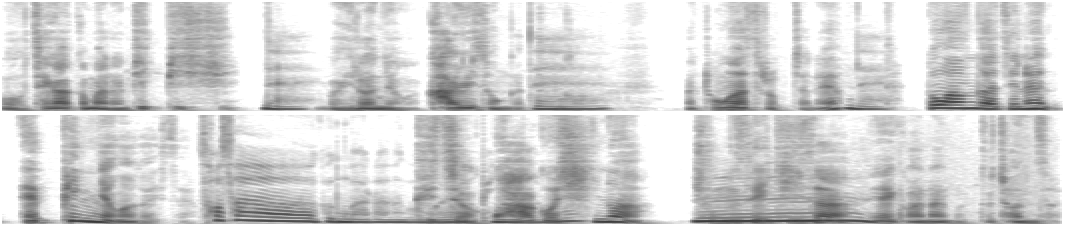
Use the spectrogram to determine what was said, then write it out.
뭐 제가 아까 말한 빅피쉬, 네. 뭐 이런 영화, 가위손 같은 네. 거 동화스럽잖아요. 네. 또한 가지는 epic 영화가 있어요. 서사극 말하는 건가요? 그죠. 빈 과거? 신화, 중세 음. 기사에 관한 것도 전설.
